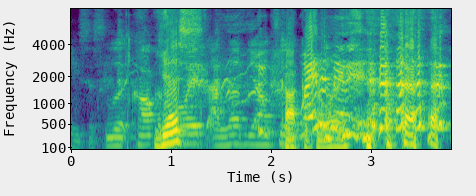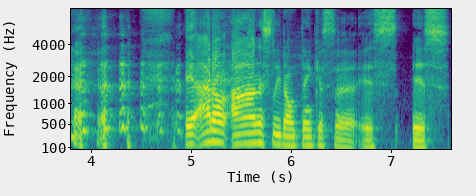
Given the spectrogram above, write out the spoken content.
Jesus, look, Caucasoids. Yes. I love y'all too. Caucasoids. Wait a minute. Yeah, I don't. I honestly don't think it's a. It's it's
